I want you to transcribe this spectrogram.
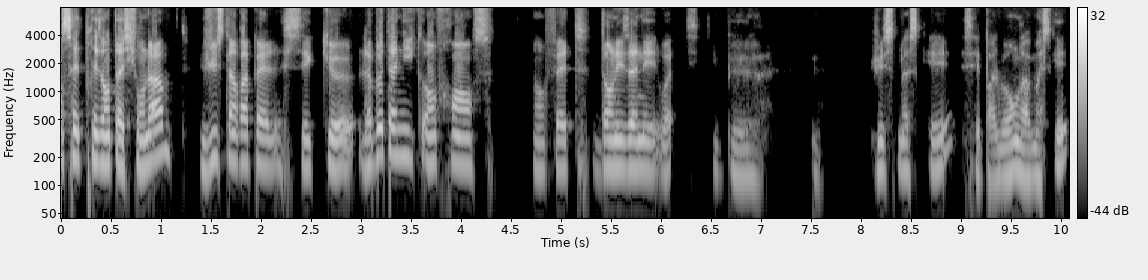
cette présentation-là, juste un rappel, c'est que la botanique en France, en fait, dans les années, ouais, si tu peux juste masquer. C'est pas le bon à masquer.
